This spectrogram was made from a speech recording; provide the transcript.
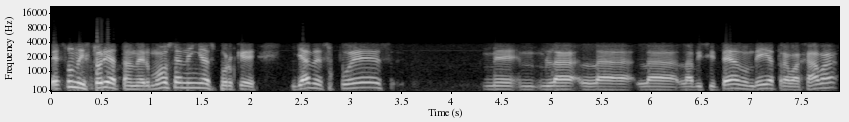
Es una historia tan hermosa, niñas, porque ya después me, la, la, la, la visité a donde ella trabajaba,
